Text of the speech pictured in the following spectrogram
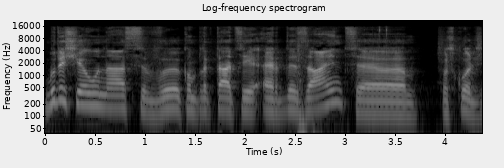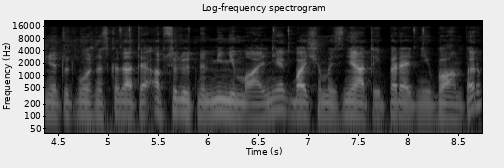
Буде ще у нас в комплектації R-Design. Це пошкодження, тут можна сказати, абсолютно мінімальні. Як бачимо, знятий передній бампер.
